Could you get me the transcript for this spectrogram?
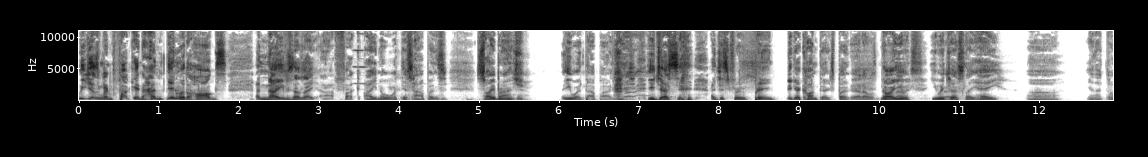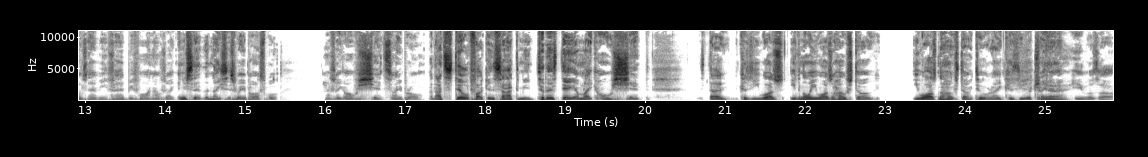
we just went fucking hunting with hogs and knives. I was like, ah, fuck, I know what this happens. Sorry, Branch. You went that bad. you just, I just for bigger context, but Yeah, that was no, you nice. you were Yeah. just like, hey, uh, yeah, that dog's never been fed before, and I was like, and you said it the nicest way possible. I was like, oh shit, sorry, bro, but that's still fucking sad to me to this day. I'm like, oh shit, because he was, even though he was a house dog, he wasn't a house dog too, right? Because you were training Yeah, he was. Uh,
